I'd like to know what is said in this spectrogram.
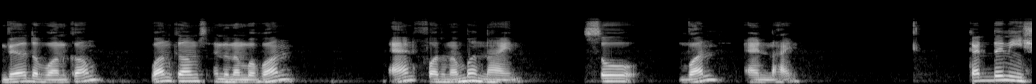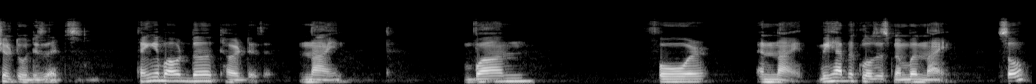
where the 1 come. 1 comes in the number 1 and for the number 9 so 1 and 9 cut the initial two digits. Think about the third digit 9 1 4 and 9 we have the closest number 9 so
